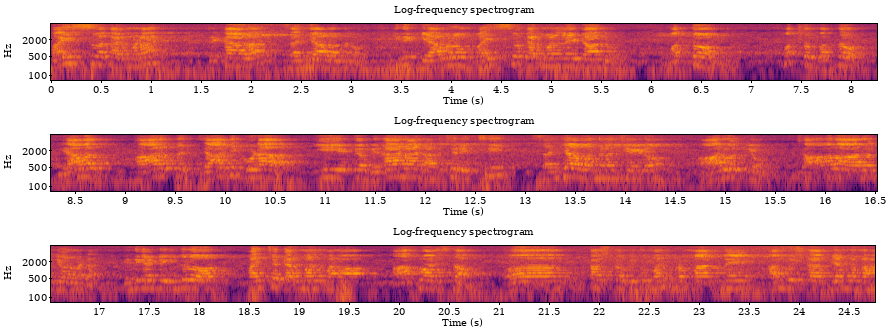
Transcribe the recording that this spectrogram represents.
వైశ్వకర్మణ త్రికాల సంధ్యావందనం. ఇది కేవలం వైశ్వకర్మలనే కాదు. మొత్తం మొత్తం మొత్తం యావత్ భారత జాతి కూడా ఈ యొక్క విధానాన్ని అనుసరించి సంధ్యావందనం చేయడం ఆరోగ్యం చాలా ఆరోగ్యం అనమాట ఎందుకంటే ఇందులో పంచకర్మలను మనం ఆహ్వానిస్తాం. तस्तुमन ब्रह्मात्मे अंगुष्टाभ्यं नमः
